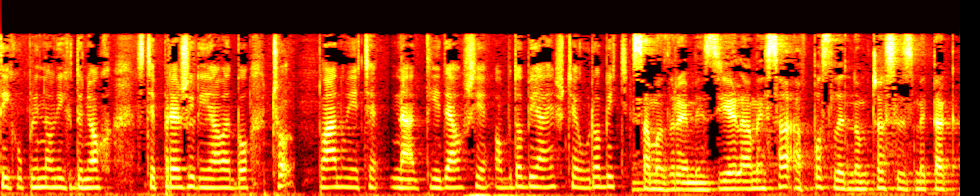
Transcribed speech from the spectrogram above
tých uplynulých dňoch ste prežili, alebo čo plánujete na tie ďalšie obdobia ešte urobiť? Samozrejme, zdieľame sa a v poslednom čase sme tak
